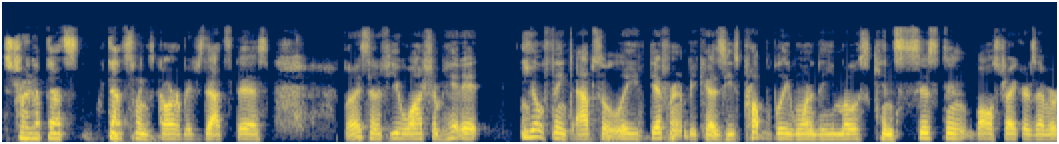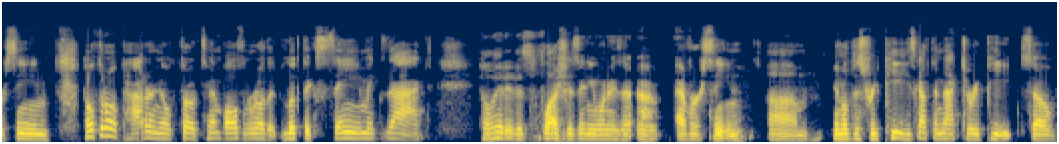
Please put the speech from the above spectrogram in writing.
straight up, that's, that swing's garbage. That's this. But I said, if you watch him hit it, you'll think absolutely different because he's probably one of the most consistent ball strikers I've ever seen. He'll throw a pattern, he'll throw 10 balls in a row that look the same exact. He'll hit it as flush as anyone has uh, ever seen. Um, and he'll just repeat. He's got the knack to repeat. So,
